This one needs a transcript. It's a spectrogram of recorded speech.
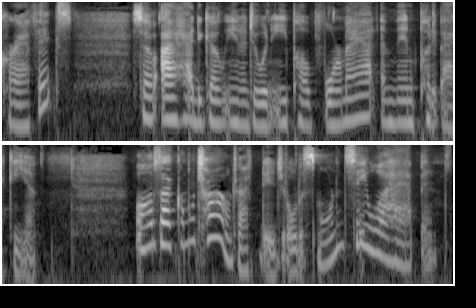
graphics. So I had to go in and do an EPUB format and then put it back in. Well, I was like, I'm going to try on Draft2Digital this morning, see what happens.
